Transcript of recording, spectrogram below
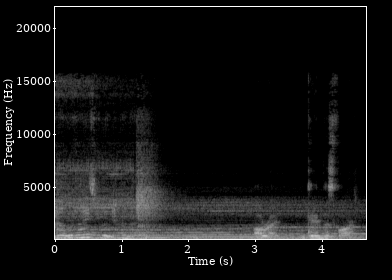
Our revised route, Commander. Alright, we came this far.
